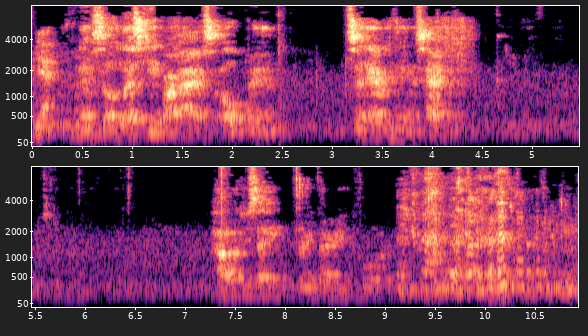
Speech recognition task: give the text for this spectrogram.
Yeah. And so let's keep our eyes open to everything that's happening. How would you say? 334?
